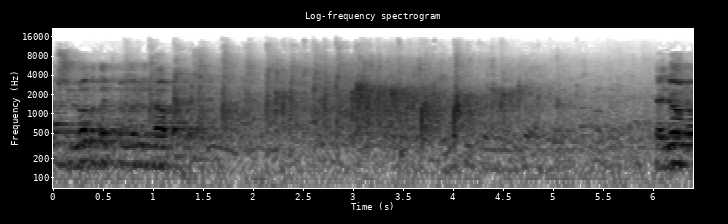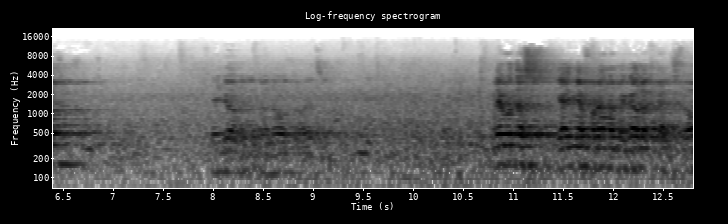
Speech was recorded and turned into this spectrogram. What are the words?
υψηλότατα και το γνωρίζουμε άπαντε. Τελειώνω. Τελειώνω και το εννοώ τώρα έτσι. Λέγοντας για άλλη μια φορά ένα μεγάλο ευχαριστώ,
